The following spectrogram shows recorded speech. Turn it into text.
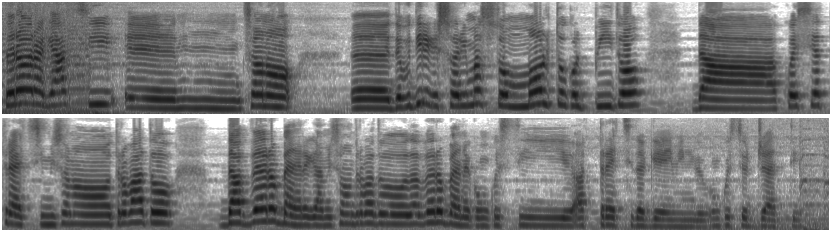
però ragazzi ehm, sono, eh, devo dire che sono rimasto molto colpito da questi attrezzi, mi sono trovato davvero bene, raga. Mi sono trovato davvero bene con questi attrezzi da gaming, con questi oggetti.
